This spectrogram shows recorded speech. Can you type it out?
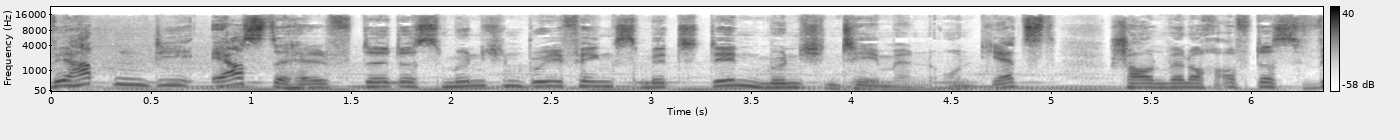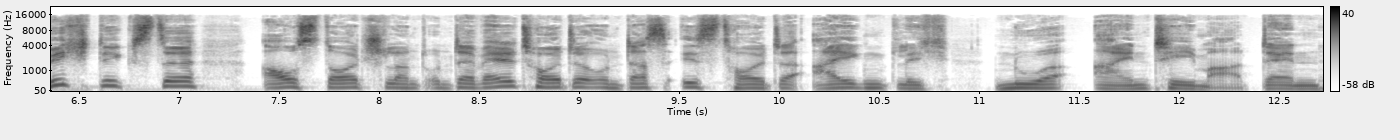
Wir hatten die erste Hälfte des München Briefings mit den München Themen und jetzt schauen wir noch auf das Wichtigste aus Deutschland und der Welt heute und das ist heute eigentlich nur ein Thema, denn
